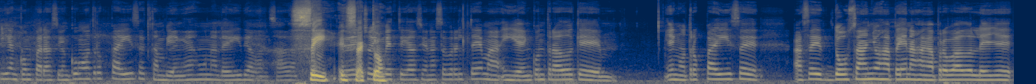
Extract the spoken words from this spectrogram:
y en comparación con otros países también es una ley de avanzada. Sí, exacto. He hecho investigaciones sobre el tema y he encontrado que en otros países hace dos años apenas han aprobado leyes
